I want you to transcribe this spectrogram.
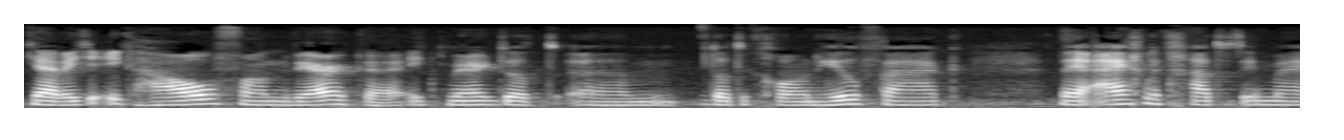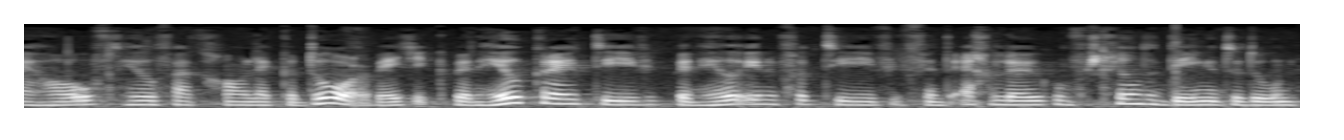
ja, weet je, ik hou van werken. Ik merk dat, um, dat ik gewoon heel vaak. Nou ja, eigenlijk gaat het in mijn hoofd heel vaak gewoon lekker door. Weet je, ik ben heel creatief, ik ben heel innovatief. Ik vind het echt leuk om verschillende dingen te doen.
